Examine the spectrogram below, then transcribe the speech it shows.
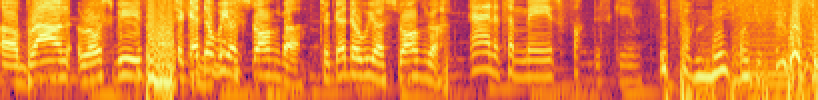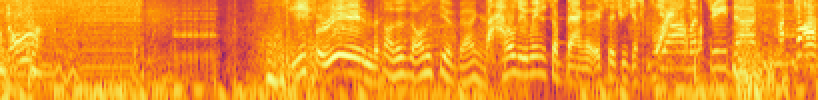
uh, brown roast beef. Oh, Together we are stronger. Together we are stronger. And it's a maze. Fuck this game. It's a amazing. Oh, you. What? Holy Me shit. for real. No, this is honestly a banger. The hell do you mean it's a banger? It's that you just. Geometry dash. oh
